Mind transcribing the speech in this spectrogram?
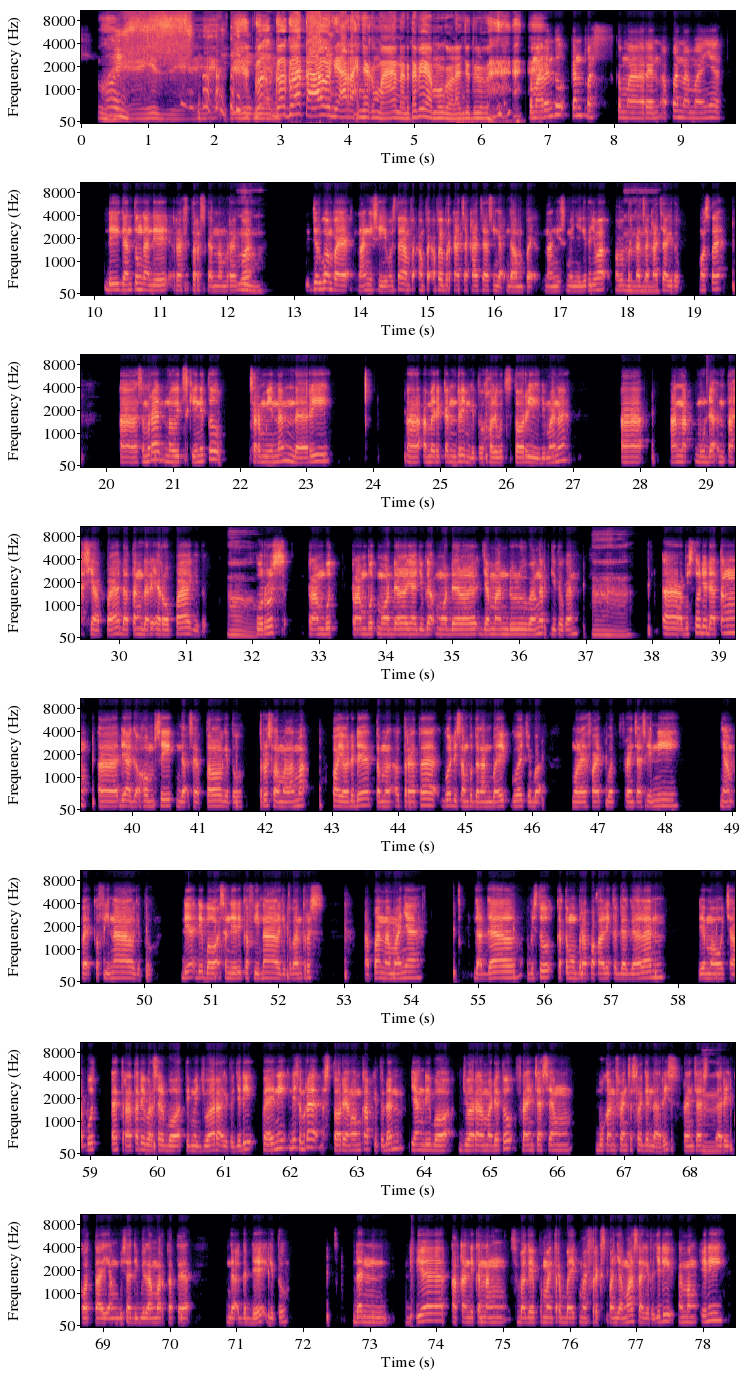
gua gua gua tahu nih arahnya ke mana nih tapi ya monggo lanjut dulu. Kemarin tuh kan pas kemarin apa namanya digantungkan di rafters kan nomornya gua. Hmm. jujur gua sampai nangis sih maksudnya sampai sampai, sampai berkaca-kaca sih nggak nggak sampai nangis semuanya gitu cuma sampai hmm. berkaca-kaca gitu. Maksudnya uh, sebenarnya Nowitzki ini tuh cerminan dari uh, American Dream gitu Hollywood Story di mana uh, anak muda entah siapa datang dari Eropa gitu. Oh. Kurus, rambut rambut modelnya juga model zaman dulu banget gitu kan. Uh. Uh, abis itu dia datang, uh, dia agak homesick, nggak settle gitu. Terus lama-lama, oh ya udah deh, temen, oh, ternyata gue disambut dengan baik. Gue coba mulai fight buat franchise ini, nyampe ke final gitu. Dia dia bawa sendiri ke final gitu kan. Terus apa namanya gagal. Abis itu ketemu berapa kali kegagalan dia mau cabut eh ternyata dia berhasil bawa timnya juara gitu. Jadi kayak ini ini sebenarnya story yang lengkap gitu. Dan yang dibawa juara sama dia tuh franchise yang bukan franchise legendaris franchise hmm. dari kota yang bisa dibilang marketnya nggak gede gitu. Dan dia akan dikenang sebagai pemain terbaik Maverick sepanjang masa gitu. Jadi memang ini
